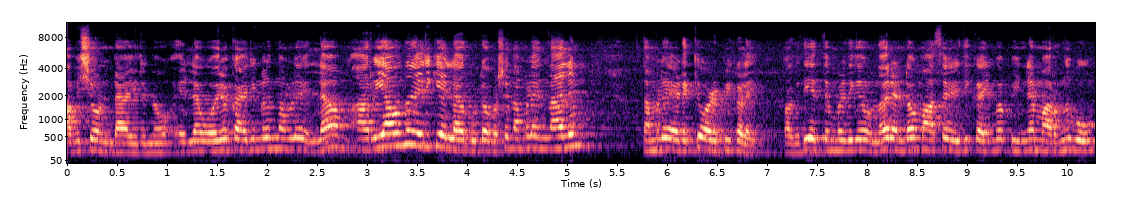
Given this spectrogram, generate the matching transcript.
ആവശ്യം ഉണ്ടായിരുന്നോ. എല്ലാ ഓരോ കാര്യങ്ങളും നമ്മൾ എല്ലാം അറിയാവുന്നതായിരിക്കും എല്ലാവർക്കും കേട്ടോ പക്ഷെ നമ്മൾ എന്നാലും നമ്മൾ ഇടയ്ക്ക് ഉഴപ്പിക്കളയും. പകുതി എത്തുമ്പോഴത്തേക്ക് ഒന്നോ രണ്ടോ മാസം എഴുതി കഴിയുമ്പോൾ പിന്നെ മറന്നു പോകും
